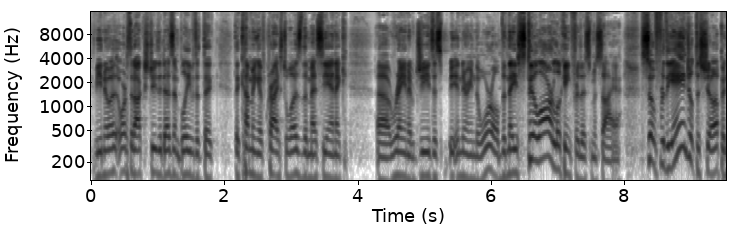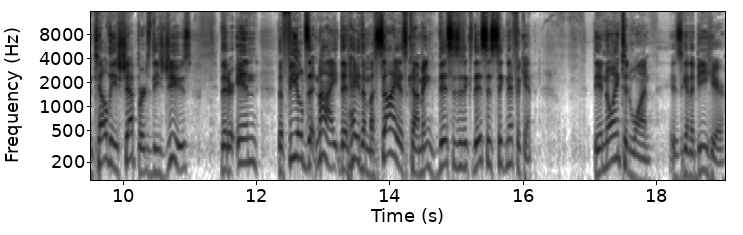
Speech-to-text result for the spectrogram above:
if you know an Orthodox Jew that doesn't believe that the, the coming of Christ was the messianic uh, reign of Jesus entering the world, then they still are looking for this Messiah. So, for the angel to show up and tell these shepherds, these Jews that are in the fields at night, that, hey, the Messiah is coming, this is, this is significant. The anointed one is going to be here.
